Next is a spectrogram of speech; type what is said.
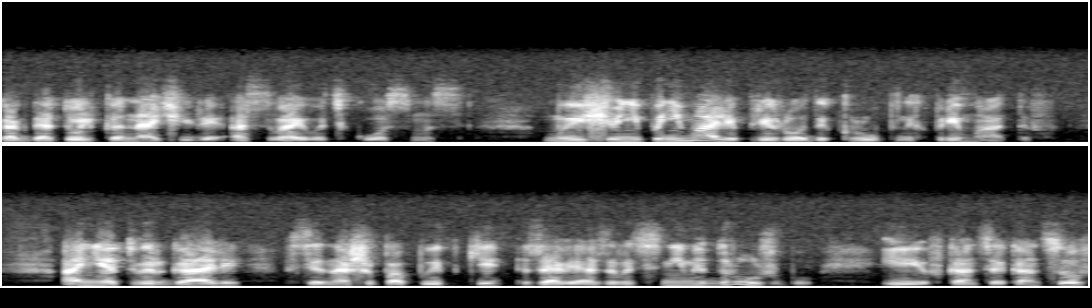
когда только начали осваивать космос, мы еще не понимали природы крупных приматов. Они отвергали все наши попытки завязывать с ними дружбу, и, в конце концов,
